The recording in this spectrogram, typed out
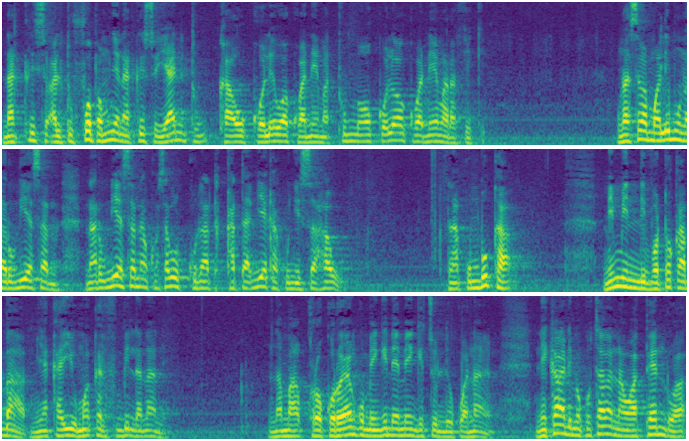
Na kristo alitufua pamoja na kristo yaani tukaokolewa kwa neema tumeokolewa kwa neema rafiki. Unasema mwalimu unarudia sana. Narudia sana kwa sababu kuna katabia ka kujisahau. Nakumbuka mimi nilivyotoka baa miaka hiyo mwaka elfu mbili na nane na makorokoro yangu mengine mengi tu niliokuwa nayo. Nikawa nimekutana na wapendwa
